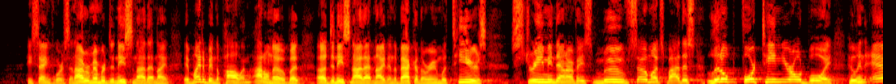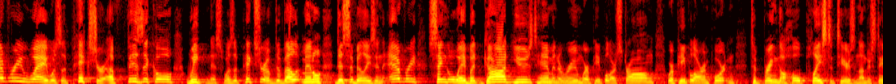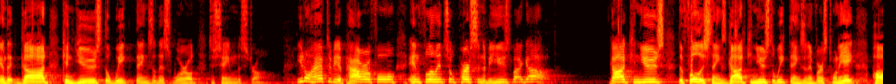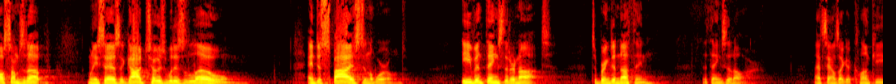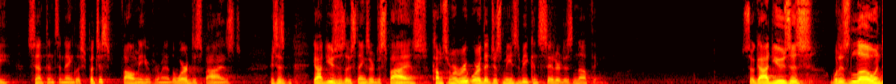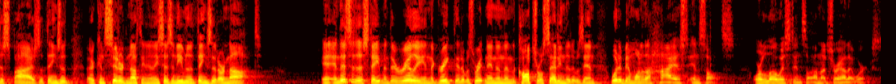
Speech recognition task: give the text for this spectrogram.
He sang for us. And I remember Denise and I that night. It might have been the pollen, I don't know, but uh, Denise and I that night in the back of the room with tears streaming down our face, moved so much by this little 14 year old boy who, in every way, was a picture of physical weakness, was a picture of developmental disabilities in every single way. But God used him in a room where people are strong, where people are important, to bring the whole place to tears and understand that God can use the weak things of this world to shame the strong. You don't have to be a powerful, influential person to be used by God. God can use the foolish things, God can use the weak things. And in verse 28, Paul sums it up when he says that God chose what is low and despised in the world, even things that are not, to bring to nothing the things that are. That sounds like a clunky sentence in English, but just follow me here for a minute. The word despised, it says, God uses those things that are despised, comes from a root word that just means to be considered as nothing. So God uses what is low and despised, the things that are considered nothing. And he says, and even the things that are not. And, and this is a statement that really, in the Greek that it was written in and in the cultural setting that it was in, would have been one of the highest insults or lowest insult. I'm not sure how that works.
